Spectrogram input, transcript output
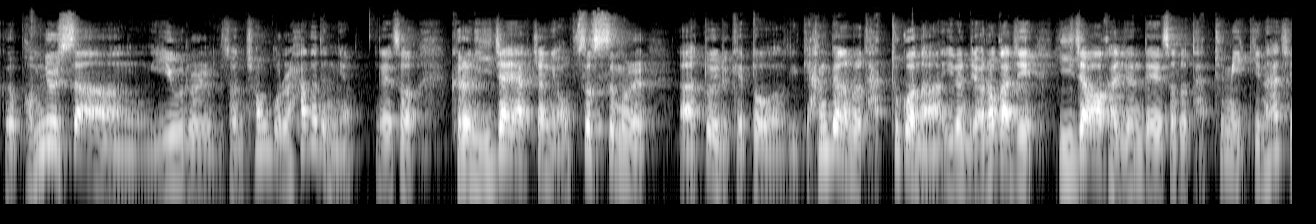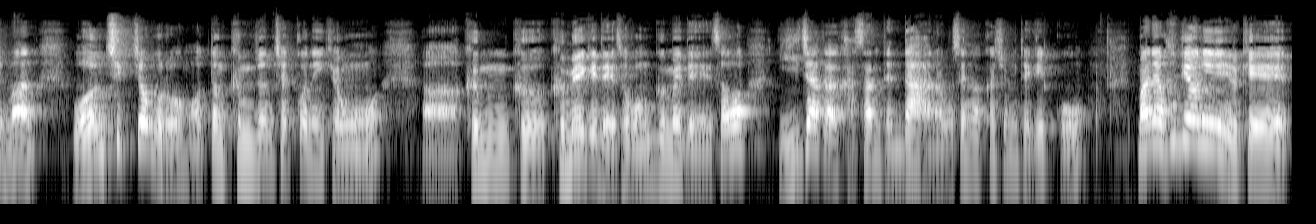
그 법률상 이유를 우선 청구를 하거든요. 그래서 그런 이자 약정이 없었음을 아또 이렇게 또 이렇게 항변으로 다투거나 이런 여러 가지 이자와 관련돼서도 다툼이 있긴 하지만 원칙적으로 어떤 금전 채권의 경우 어 금 그 금액에 대해서 원금에 대해서 이자가 가산된다라고 생각하시면 되겠고 만약 후견인이 이렇게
